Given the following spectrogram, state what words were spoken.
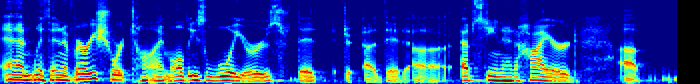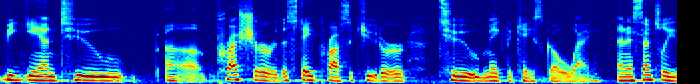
and within a very short time, all these lawyers that uh, that uh, Epstein had hired uh, began to uh, pressure the state prosecutor to make the case go away. And essentially,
